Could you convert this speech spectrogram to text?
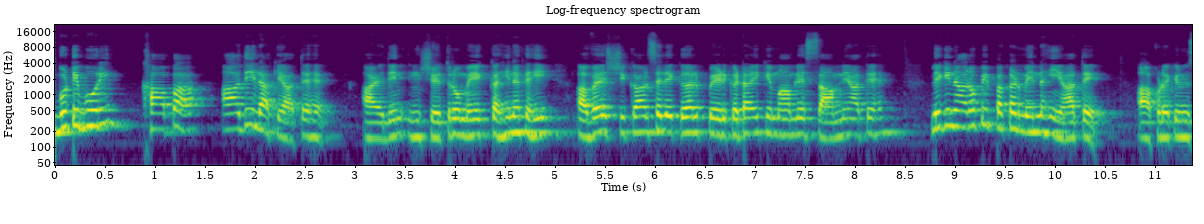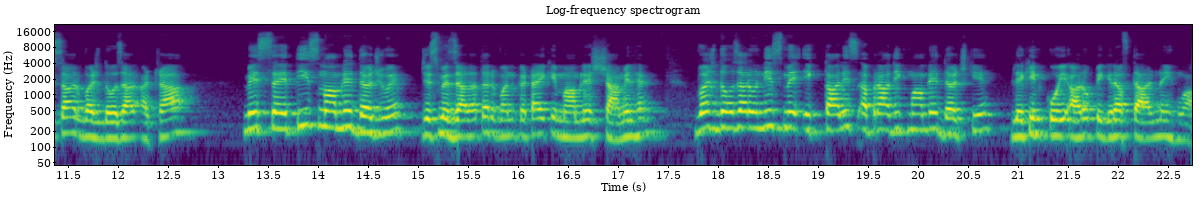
बुटीबोरी, खापा आदि इलाके आते हैं। आए दिन इन क्षेत्रों में कहीं न कहीं अवैध शिकार से लेकर पेड़ कटाई के मामले सामने आते हैं, लेकिन आरोपी पकड़ में नहीं आते। आंकड़ों के अनुसार वर्ष 2018 में सैतीस मामले दर्ज हुए, जिसमें ज़्यादातर वन कटाई के मामले शामिल हैं। वर्ष 2019 में 41 आपराधिक मामले दर्ज किए, लेकिन कोई आरोपी गिरफ़्तार नहीं हुआ।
